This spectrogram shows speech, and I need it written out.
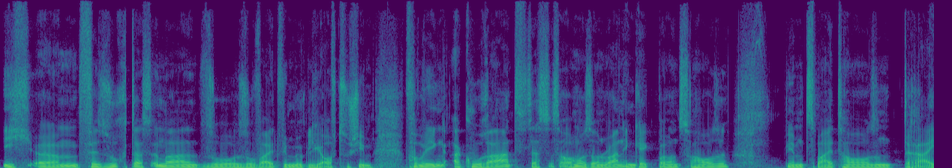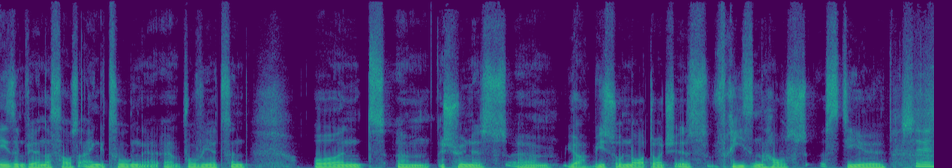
Ich ähm, versuche das immer so, so weit wie möglich aufzuschieben. Von wegen akkurat, das ist auch immer so ein Running Gag bei uns zu Hause. Wir haben 2003 sind wir in das Haus eingezogen, äh, wo wir jetzt sind und ähm, schönes, ähm, ja, wie es so norddeutsch ist, Friesenhausstil. Schön.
